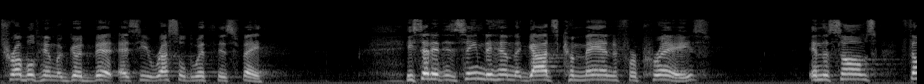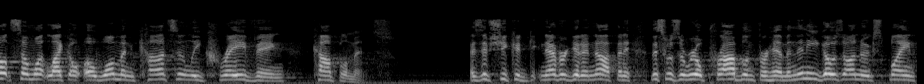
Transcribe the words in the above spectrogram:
troubled him a good bit as he wrestled with his faith. He said it seemed to him that God's command for praise in the Psalms felt somewhat like a, a woman constantly craving compliments as if she could never get enough. And it, this was a real problem for him. And then he goes on to explain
